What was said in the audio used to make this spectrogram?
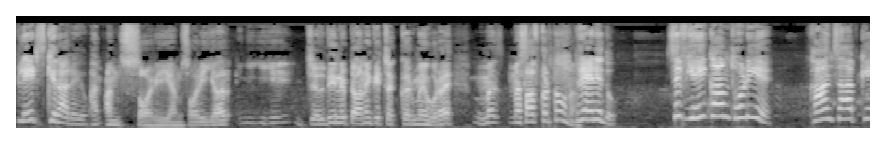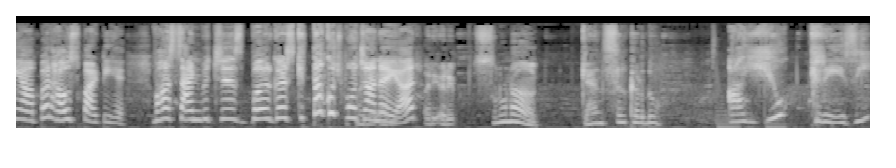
प्लेट्स गिरा रहे हो? I am sorry I am sorry यार ये जल्दी निपटाने के चक्कर में हो रहा है। मैं मैं साफ़ करता हूँ ना? रहने दो। सिर्फ़ यही काम थोड़ी है। खान साहब के यहाँ पर हाउस पार्टी है। वहाँ सैंडविचेस बर्गर्स कितना कुछ पहुँचाना है यार। अरे अरे सुनो ना कैंसिल कर दो। आर यू क्रेजी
